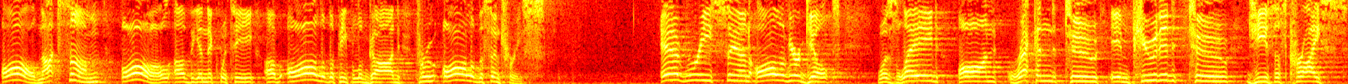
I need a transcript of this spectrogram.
All, not some, all of the iniquity of all of the people of God through all of the centuries. Every sin, all of your guilt was laid on, reckoned to, imputed to Jesus Christ.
